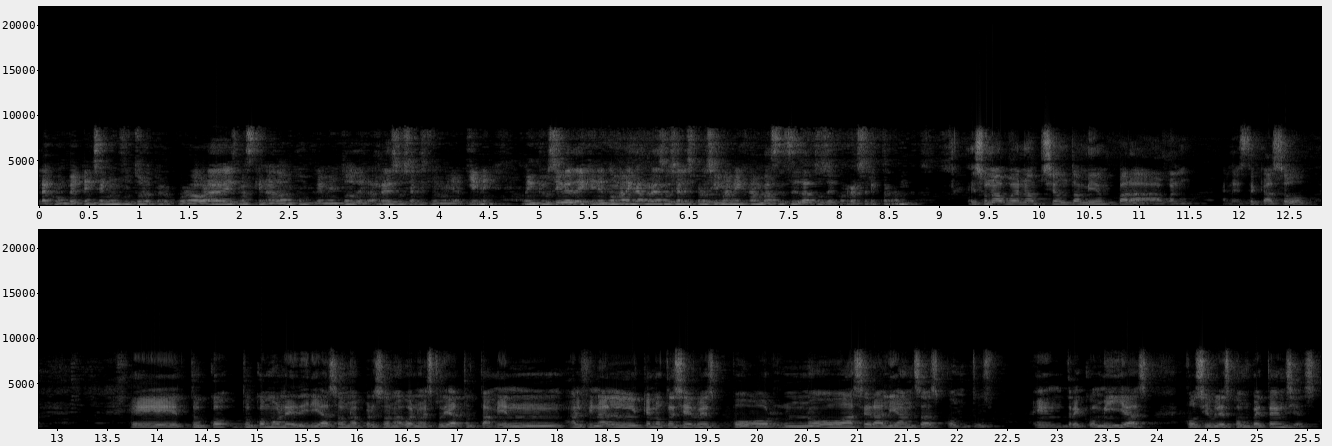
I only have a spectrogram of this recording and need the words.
la, competencia en un futuro, pero por ahora es más que nada un complemento de las redes sociales que uno ya tiene, o inclusive de quienes no manejan redes sociales, pero sí manejan bases de datos de correos electrónicos. Es una buena opción también para, bueno, en este caso Eh, ¿tú, ¿Tú cómo le dirías a una persona, bueno, estudia tú también, al final que no te cierres por no hacer alianzas con tus, entre comillas, posibles competencias?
